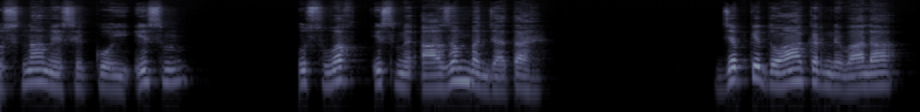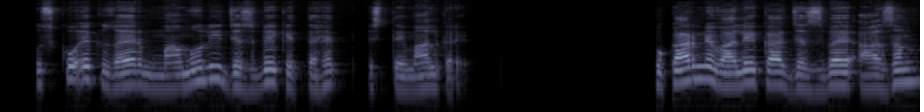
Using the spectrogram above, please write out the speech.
حسنہ میں سے کوئی اسم اس وقت اسم اعظم بن جاتا ہے۔ جبکہ دعا کرنے والا اس کو ایک غیر معمولی جذبے کے تحت استعمال کرے۔ پکارنے والے کا جذبہ اعظم،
